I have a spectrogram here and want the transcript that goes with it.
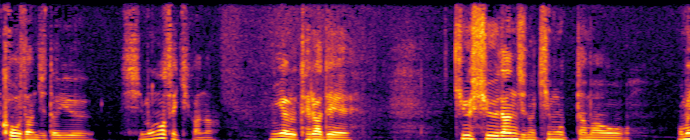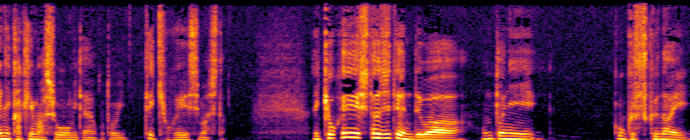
鉱山寺という下関かな。にある寺で九州男児の肝っ玉をお目にかけましょうみたいなことを言って挙兵しましたで挙兵した時点では本当にごく少ない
